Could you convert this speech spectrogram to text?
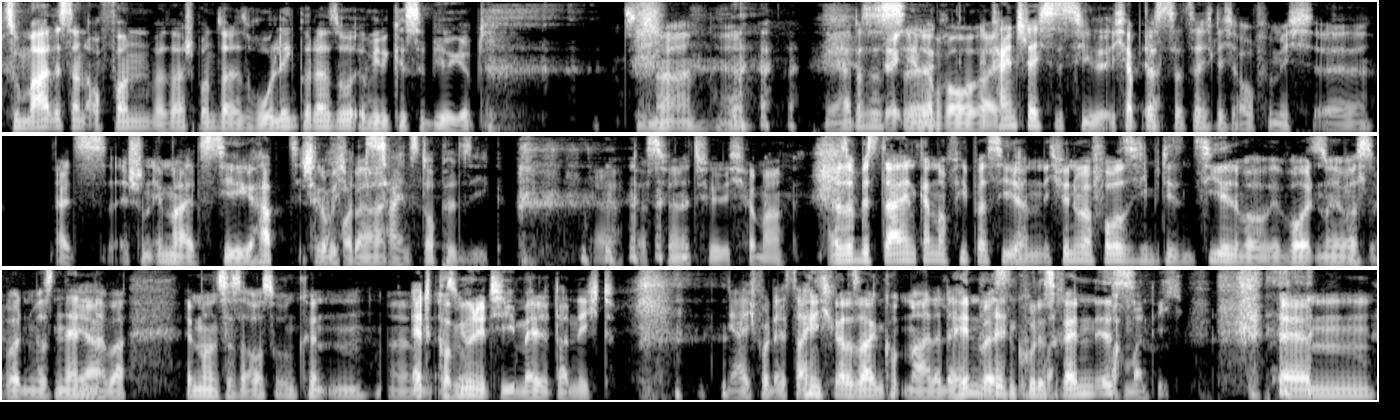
Zumal es dann auch von, was war Sponsor, ist Rohling oder so, irgendwie eine Kiste Bier gibt. Sieh mal an, ja. Ja, das ist in der äh, Brauerei. kein schlechtes Ziel. Ich habe Ja. das tatsächlich auch für mich äh, als schon immer als Ziel gehabt. Ich glaube, ich war. Science Doppelsieg. Ja, das wäre natürlich, mal. Also bis dahin kann noch viel passieren. Ich bin immer vorsichtig mit diesen Zielen, aber wir wollten Super ja was, schön. wollten was nennen, Ja. aber wenn wir uns das aussuchen könnten. Ähm, Ad Community meldet dann nicht. Also, ja, ich wollte erst eigentlich gerade sagen, kommt mal alle dahin, weil es ein cooles Rennen ist. Mach mal nicht. ähm,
